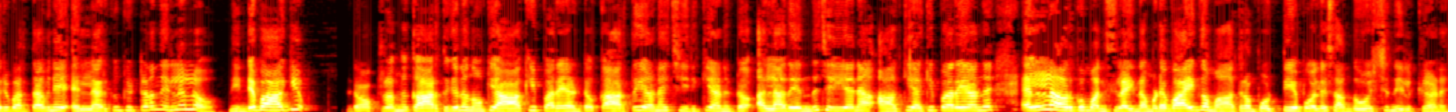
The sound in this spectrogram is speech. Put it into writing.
ഒരു ഭർത്താവിനെ എല്ലാവർക്കും കിട്ടണം എന്നില്ലല്ലോ നിന്റെ ഭാഗ്യം. ഡോക്ടർ അങ്ങ് കാർത്തികനെ നോക്കി ആക്കി പറയാൻ കേട്ടോ കാർത്തികാണെ ചിരിക്കുകയാണ് കേട്ടോ അല്ലാതെ എന്ത് ചെയ്യാനാ? ആക്കി ആക്കി പറയാന്ന് എല്ലാവർക്കും മനസ്സിലായി. നമ്മുടെ വൈക മാത്രം പൊട്ടിയെ പോലെ സന്തോഷിച്ച് നിൽക്കുകയാണ്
